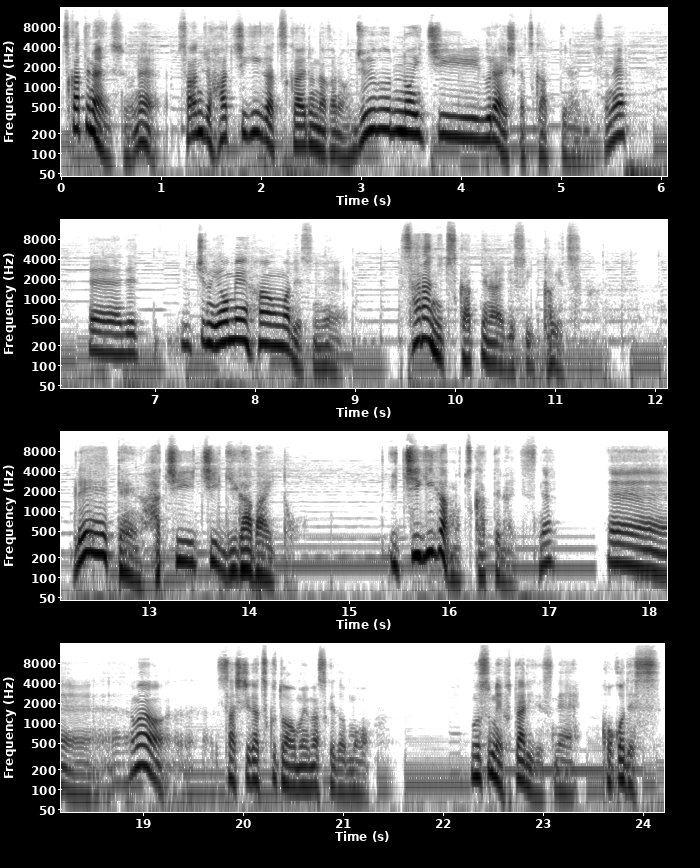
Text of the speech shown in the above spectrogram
使ってないですよね。38ギガ使える中の10分の1ぐらいしか使ってないんですよね、えー、でうちの嫁はんはですねさらに使ってないです1ヶ月。0.81GB 1ギガも使ってないですね。えー、まあ察しがつくとは思いますけども娘2人ですね。ここです。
